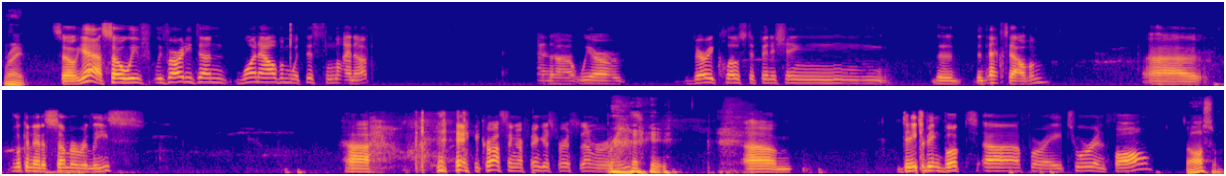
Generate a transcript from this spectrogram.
Right. So yeah, so we've we've already done one album with this lineup, and uh, we are very close to finishing the the next album. Uh, looking at a summer release. Uh, crossing our fingers for a summer release. Right. Um, dates are being booked uh, for a tour in fall. Awesome.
